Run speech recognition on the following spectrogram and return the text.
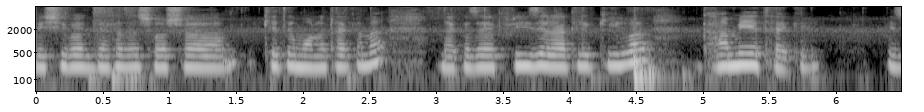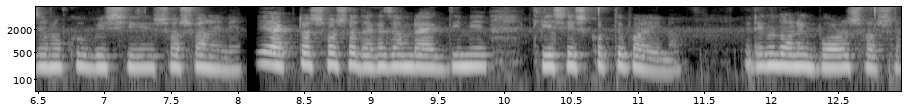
বেশিরভাগ দেখা যায় শশা খেতে মনে থাকে না। দেখা যায় ফ্রিজে রাখলে কি হয়? ঘামিয়ে থাকে। এই জন্য খুব বেশি শশা আনি না এই একটা শশা দেখা যায় আমরা একদিনে খেয়ে শেষ করতে পারি না। এটা কিন্তু অনেক বড় শশা।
